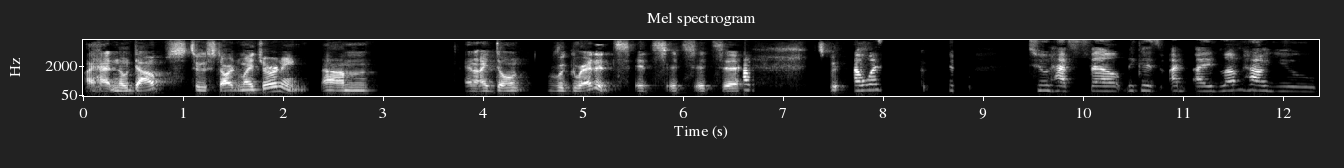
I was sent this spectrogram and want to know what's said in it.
I had no doubts to start my journey, um, and I don't regret it. It's it's it's. Uh, I was to have felt because I I love how you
